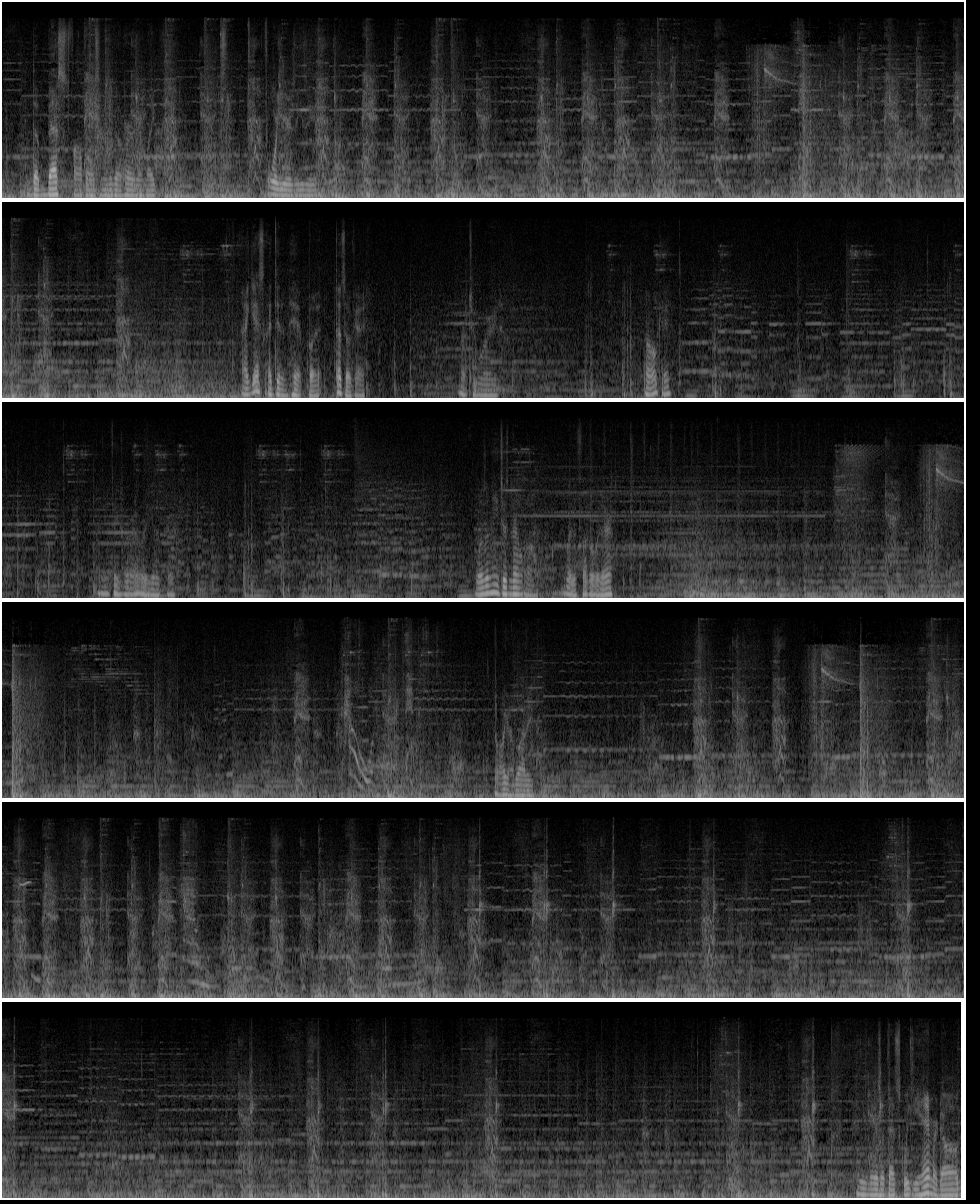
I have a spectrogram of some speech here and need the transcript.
the best Final Fantasy music I've heard in like four years easy. I guess I didn't hit, but that's okay. Not too worried. Oh, okay. It takes forever to get up there. Wasn't he just now? Oh, where the fuck over there? Niggas with that squeaky hammer, dog.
